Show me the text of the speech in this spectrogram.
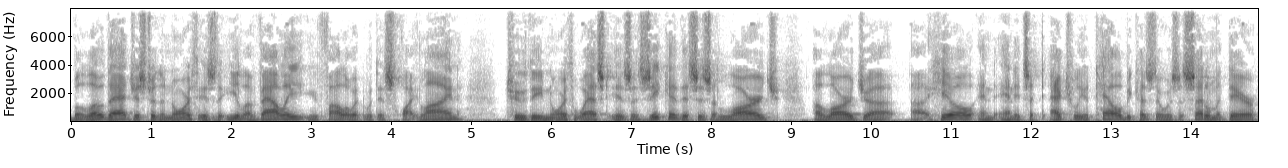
Below that, just to the north, is the Elah Valley. You follow it with this white line. To the northwest is Azekah. This is a large, a large uh, uh, hill, and and it's a, actually a tell because there was a settlement there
